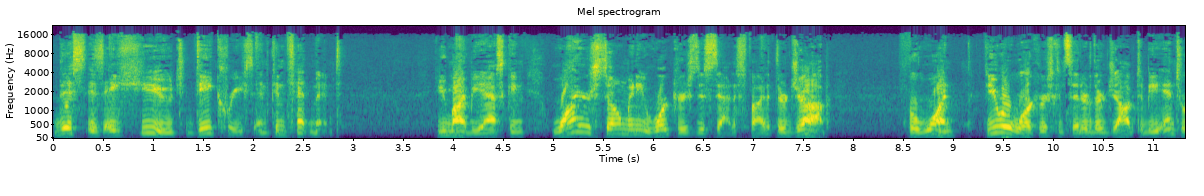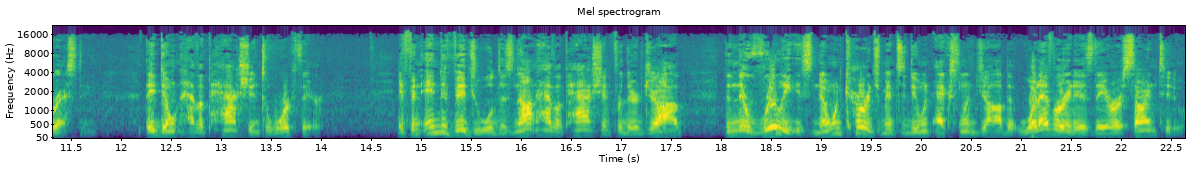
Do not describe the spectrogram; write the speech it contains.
This is a huge decrease in contentment. You might be asking, why are so many workers dissatisfied at their job? For one, fewer workers consider their job to be interesting. They don't have a passion to work there. If an individual does not have a passion for their job, then there really is no encouragement to do an excellent job at whatever it is they are assigned to.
